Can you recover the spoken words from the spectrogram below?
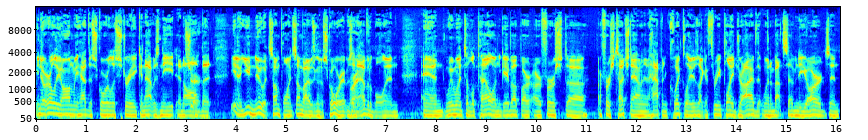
you know, early on we had the scoreless streak, and that was neat and all. Sure. But you know, you knew at some point somebody was going to score. It was Right. inevitable. And and we went to Lapel and gave up our our first uh, our first touchdown, and it happened quickly. It was like a three play drive that went about seventy yards, and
